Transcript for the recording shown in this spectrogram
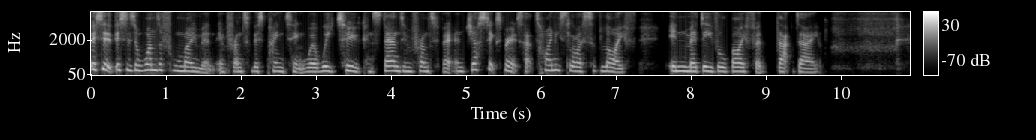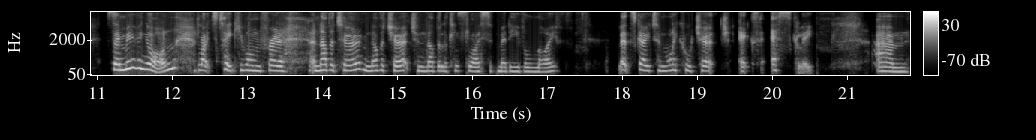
this is this is a wonderful moment in front of this painting where we too can stand in front of it and just experience that tiny slice of life in medieval Byford that day. So moving on, I'd like to take you on for another tour, another church, another little slice of medieval life. Let's go to Michaelchurch ex Escley. Um,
